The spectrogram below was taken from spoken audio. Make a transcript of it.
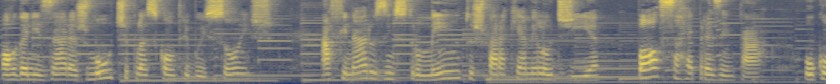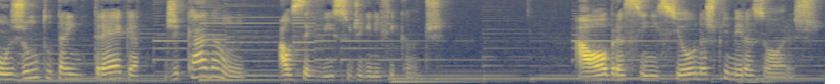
organizar as múltiplas contribuições, afinar os instrumentos para que a melodia possa representar o conjunto da entrega de cada um ao serviço dignificante. A obra se iniciou nas primeiras horas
